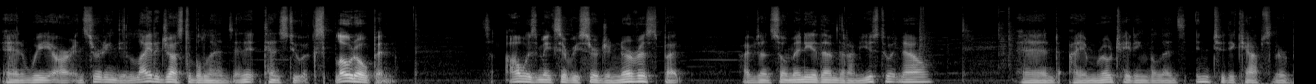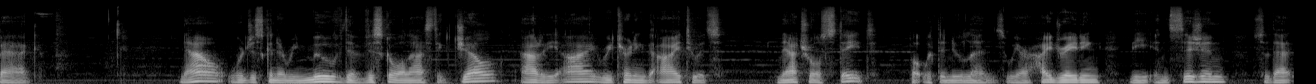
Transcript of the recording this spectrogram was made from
And we are inserting the light adjustable lens and it tends to explode open. It always makes every surgeon nervous, but I've done so many of them that I'm used to it now. And I am rotating the lens into the capsular bag. Now we're just going to remove the viscoelastic gel out of the eye, returning the eye to its natural state, but with the new lens. We are hydrating the incision so that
